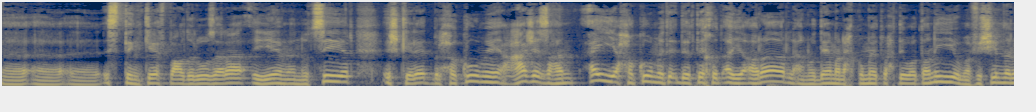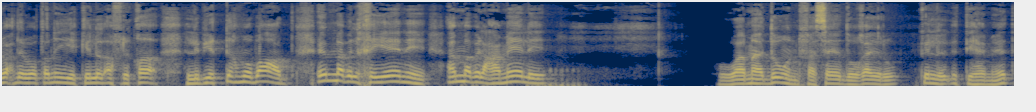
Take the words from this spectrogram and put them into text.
آه، استنكاف بعض الوزراء أيام أنه تصير إشكالات بالحكومة عجز عن أي حكومة تقدر تاخذ أي قرار لأنه دائما حكومات وحدة وطنية وما في شيء من الوحدة الوطنية كل الأفرقاء اللي بيتهموا بعض إما بالخيانة إما بالعمالة وما دون فساد وغيره كل الاتهامات.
